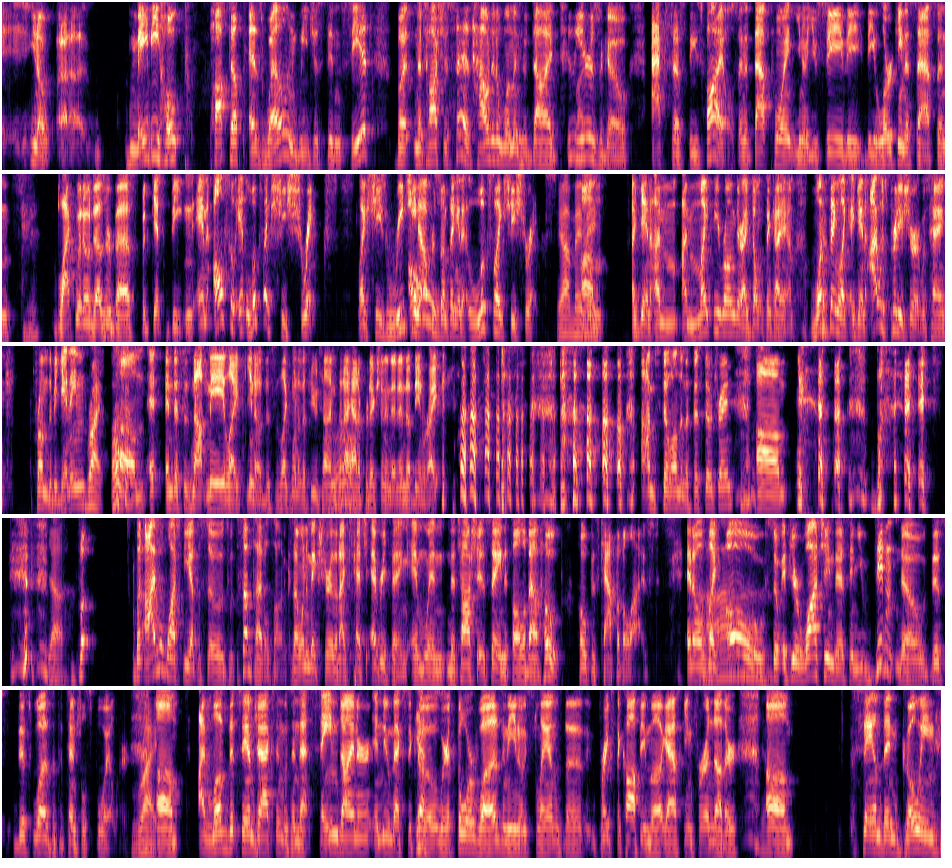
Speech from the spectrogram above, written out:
eh, you know, uh, maybe Hope popped up as well and we just didn't see it. But Natasha says, How did a woman who died two right. years ago access these files? And at that point, you know, you see the the lurking assassin. Mm-hmm. Black Widow does her best, but gets beaten. And also, it looks like she shrinks. Like she's reaching oh. out for oh. something, and it looks like she shrinks. Yeah, maybe. Um, again, I'm I might be wrong there. I don't think I am. One okay. thing, like again, I was pretty sure it was Hank from the beginning. Right. Okay. Um, and, and, this is not me. Like, you know, this is like one of the few times that I had a prediction and it ended up being right. I'm still on the Mephisto train. Um, but yeah. But but I will watch the episodes with the subtitles on because I want to make sure that I catch everything. And when Natasha is saying it's all about hope, hope is capitalized. And I was ah. like, oh, so if you're watching this and you didn't know this, this was a potential spoiler. Right. Um, I love that Sam Jackson was in that same diner in New Mexico yes. where Thor was, and you know, slams the breaks the coffee mug, asking for another. Yeah. Um, Sam then going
